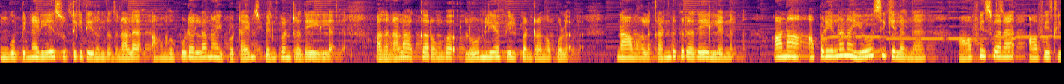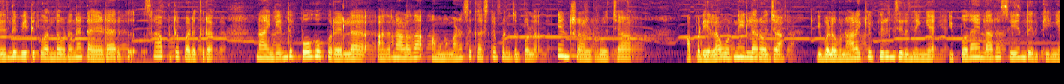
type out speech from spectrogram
உங்கள் பின்னாடியே சுற்றிக்கிட்டு இருந்ததுனால அவங்க கூட எல்லாம் நான் இப்போ டைம் ஸ்பெண்ட் பண்ணுறதே இல்லை. அதனால் அக்கா ரொம்ப லோன்லியாக ஃபீல் பண்ணுறாங்க போல். நான் அவங்கள கண்டுக்கிறதே இல்லைன்னு. ஆனால் அப்படியெல்லாம் நான் யோசிக்கலைங்க. ஆஃபீஸ் வரேன். ஆஃபீஸ்லேருந்து வீட்டுக்கு வந்த உடனே டயர்டாக இருக்குது சாப்பிட்டு படுக்கிறேன். நான் இங்கேருந்து போக போகிறேன்ல அதனால தான் அவங்க மனசு கஷ்டப்படுது போல் என்றாள் ரோஜா. அப்படியெல்லாம் ஒன்றும் இல்லை ரோஜா. இவ்வளவு நாளைக்கு பிரிஞ்சிருந்தீங்க இப்போ தான் எல்லாரும் சேர்ந்து இருக்கீங்க.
